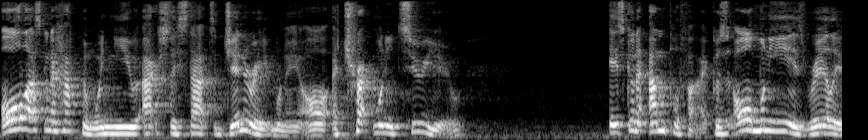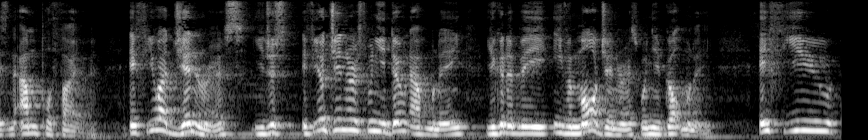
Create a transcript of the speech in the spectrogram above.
All that's going to happen when you actually start to generate money or attract money to you. It's going to amplify because all money is really is an amplifier. If you are generous, you just if you're generous when you don't have money, you're going to be even more generous when you've got money. If you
